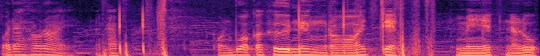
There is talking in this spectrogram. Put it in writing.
ว่าได้เท่าไหร่นะครับ ผลบวกก็คือ 107 เมตรนะลูก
